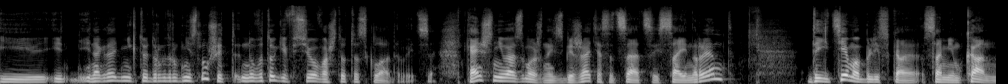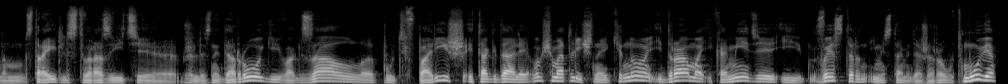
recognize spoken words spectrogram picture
И, и иногда никто друг друга не слушает, но в итоге все во что-то складывается. Конечно, невозможно избежать ассоциации с Айн Рэнд, да и тема близка самим Каннам. Строительство, развитие железной дороги, вокзал, путь в Париж и так далее. В общем, отличное кино, и драма, и комедия, и вестерн, и местами даже роуд-муви.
